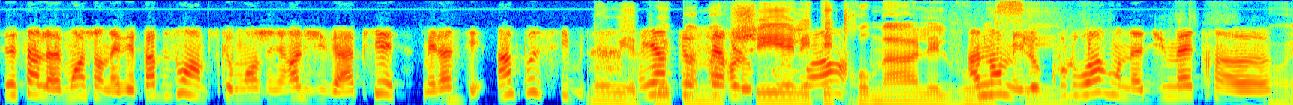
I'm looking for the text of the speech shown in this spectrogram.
c'est ça. Là, moi, j'en avais pas besoin parce que moi, en général, j'y vais à pied. Mais là, c'était impossible. Mais oui, elle Rien pouvait que pas faire le marcher, elle couloir. était trop mal, elle vomissait. Ah non, mais le couloir, on a dû mettre Oui.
